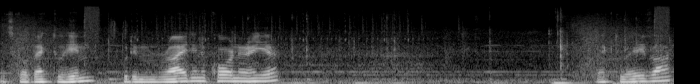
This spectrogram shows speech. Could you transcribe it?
Let's go back to him. Put him right in the corner here. Back to Ava.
